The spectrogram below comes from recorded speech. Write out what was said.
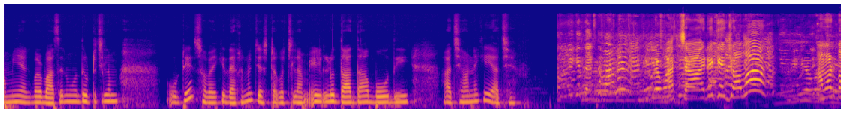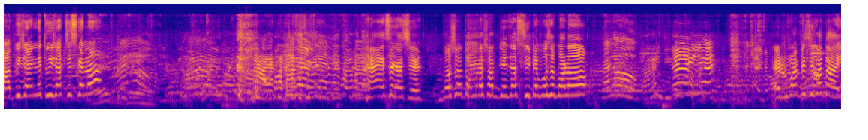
আমি একবার বাসের মধ্যে উঠেছিলাম, উঠে সবাইকে দেখানোর চেষ্টা করছিলাম। এইগুলো দাদা, বৌদি আছে, অনেকেই আছে। আচ্ছা এটা কে জবা? আমার বাপি যাই না তুই যাচ্ছিস কেন? হ্যাঁ এসে গেছে। বসো তোমরা সব যে যার সিটে বসে পড়ো। রুমা পিসি কোথায়?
